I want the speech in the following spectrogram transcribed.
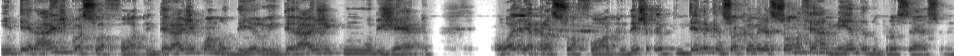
Interage com a sua foto, interage com a modelo, interage com o objeto olha para a sua foto, deixa, entenda que a sua câmera é só uma ferramenta do processo. Né?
